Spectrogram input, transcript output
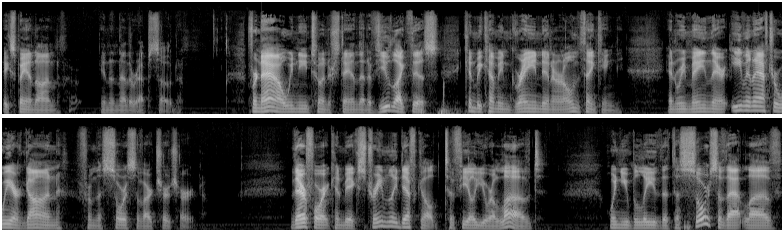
expand on in another episode. For now, we need to understand that a view like this can become ingrained in our own thinking and remain there even after we are gone from the source of our church hurt. Therefore, it can be extremely difficult to feel you are loved when you believe that the source of that love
